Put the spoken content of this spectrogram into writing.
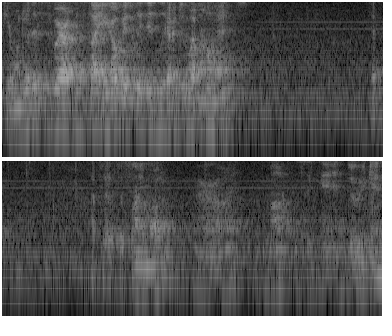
if you want So to. this is where I can say you obviously didn't listen to to that my one there. comments. Hopefully that's the same item. All right, mark this again. Do it again.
